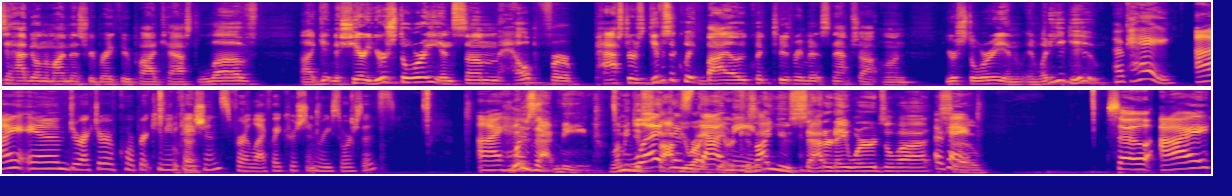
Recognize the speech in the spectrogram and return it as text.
to have you on the My Ministry Breakthrough podcast. Love uh, getting to share your story and some help for pastors. Give us a quick bio, quick two, three minute snapshot on your story and, and what do you do? Okay. I am Director of Corporate Communications for Lifeway Christian Resources. I have, What does that mean? Let me just stop you right there because? I use Saturday words a lot. Okay. So, So I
